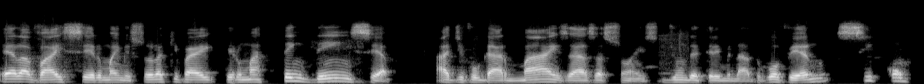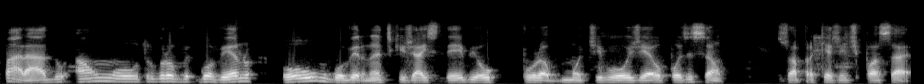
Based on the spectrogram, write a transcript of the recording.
ela vai ser uma emissora que vai ter uma tendência a divulgar mais as ações de um determinado governo, se comparado a um outro governo ou um governante que já esteve ou por algum motivo hoje é oposição só para que a gente possa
